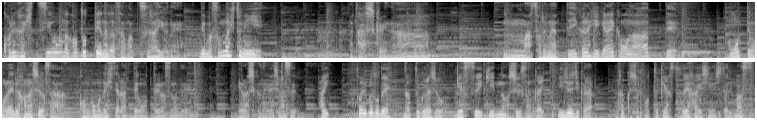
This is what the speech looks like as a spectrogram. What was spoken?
これが必要なことっていうのがさまあ辛いよね。でもそんな人に確かにな。うんまあそれもやっていかなきゃいけないかもなって思ってもらえる話をさ今後もできたらって思っておりますのでよろしくお願いします。はい。ということで納得ラジオ月水金の週3回20時から各種ポッドキャストで配信しております。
